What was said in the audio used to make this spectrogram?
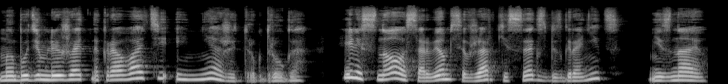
мы будем лежать на кровати и нежить друг друга. Или снова сорвемся в жаркий секс без границ. Не знаю,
